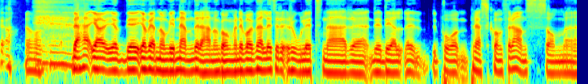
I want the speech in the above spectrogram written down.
Ja. ja. Det här, jag, jag, jag vet inte om vi nämnde det här någon gång men det var väldigt roligt när eh, det del, eh, på presskonferens som eh,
